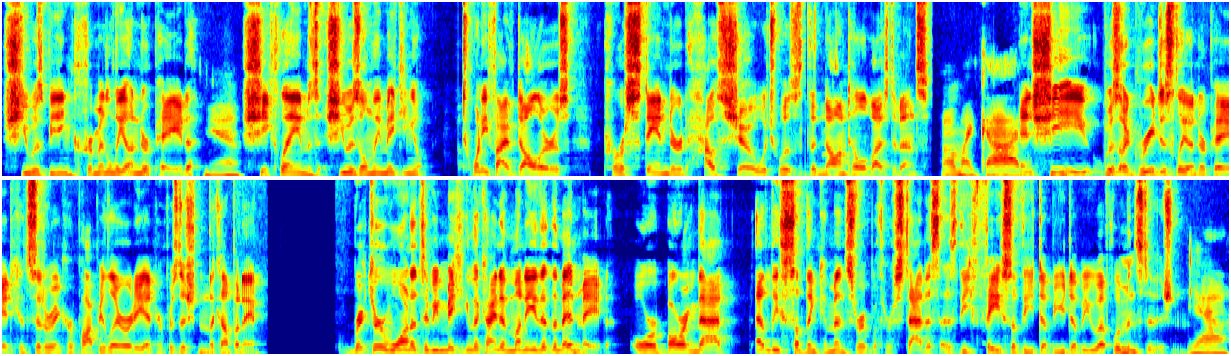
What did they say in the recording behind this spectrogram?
she was being criminally underpaid. Yeah. She claims she was only making $25 per standard house show, which was the non televised events. Oh my god. And she was egregiously underpaid considering her popularity and her position in the company. Richter wanted to be making the kind of money that the men made, or barring that, at least something commensurate with her status as the face of the WWF women's division. yeah.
